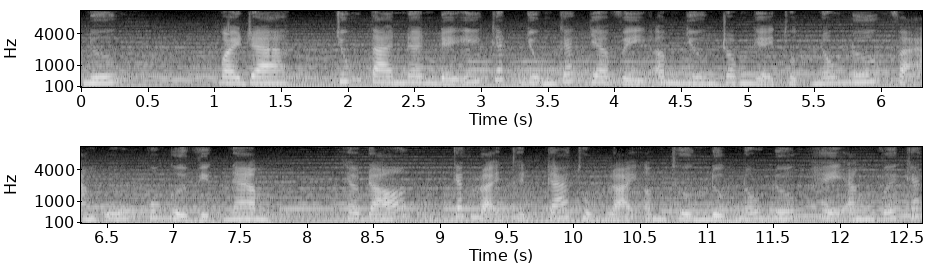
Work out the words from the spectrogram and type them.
nướng. Ngoài ra, Chúng ta nên để ý cách dùng các gia vị âm dương trong nghệ thuật nấu nướng và ăn uống của người Việt Nam. Theo đó, các loại thịt cá thuộc loại âm thường được nấu nướng hay ăn với các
